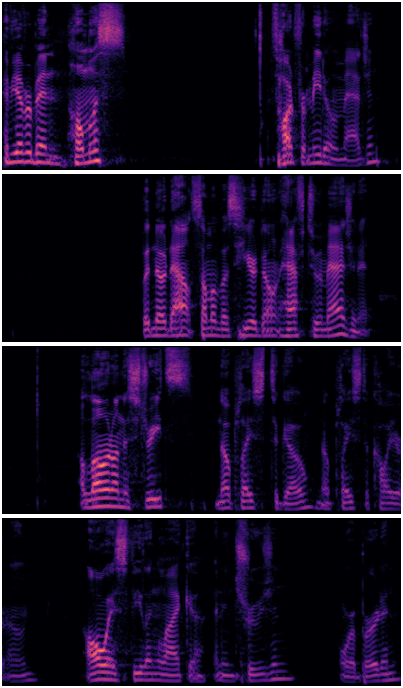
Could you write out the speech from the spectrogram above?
Have you ever been homeless? It's hard for me to imagine, but no doubt some of us here don't have to imagine it. Alone on the streets, no place to go, no place to call your own, always feeling like a, an intrusion or a burden,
